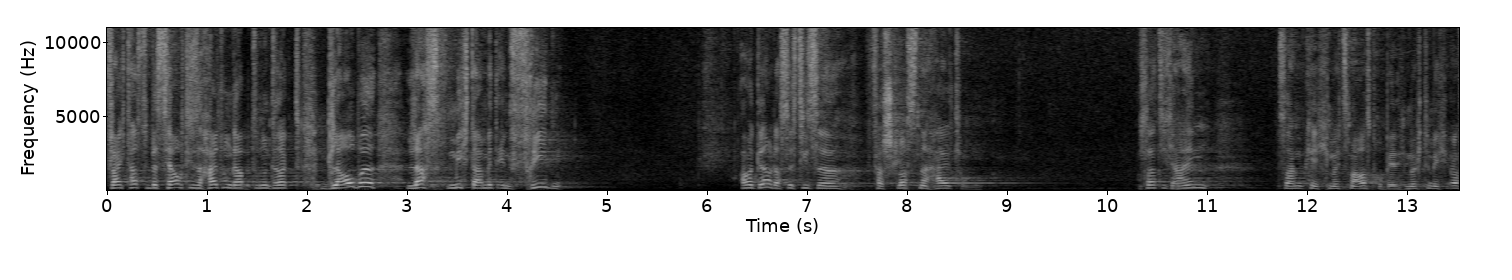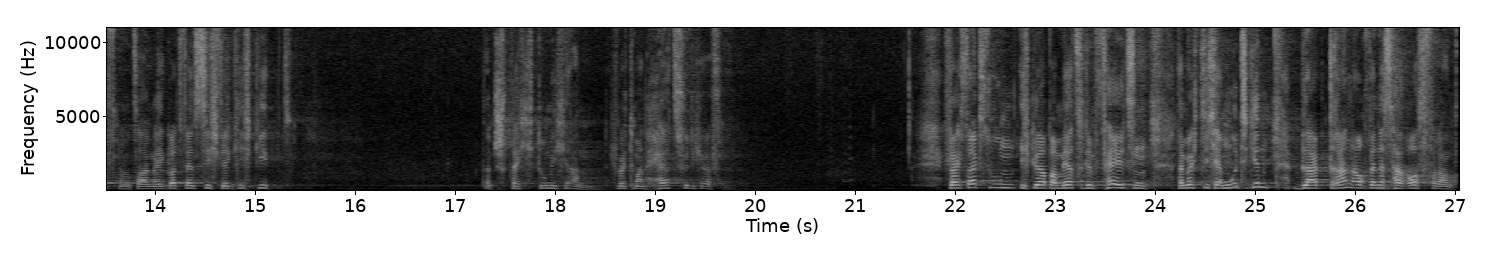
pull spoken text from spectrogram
vielleicht hast du bisher auch diese Haltung gehabt und gesagt, Glaube, lass mich damit in Frieden. Aber genau, das ist diese verschlossene Haltung. Ich lade dich ein, zu sagen, okay, ich möchte es mal ausprobieren, ich möchte mich öffnen und sagen, hey Gott, wenn es dich wirklich gibt, dann sprech du mich an. Ich möchte mein Herz für dich öffnen. Vielleicht sagst du, ich gehöre aber mehr zu dem Felsen. Dann möchte ich ermutigen, bleib dran, auch wenn es herausfordernd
